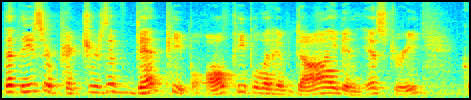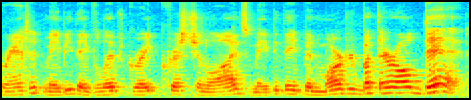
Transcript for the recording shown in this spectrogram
that these are pictures of dead people, all people that have died in history. Granted, maybe they've lived great Christian lives, maybe they've been martyred, but they're all dead.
